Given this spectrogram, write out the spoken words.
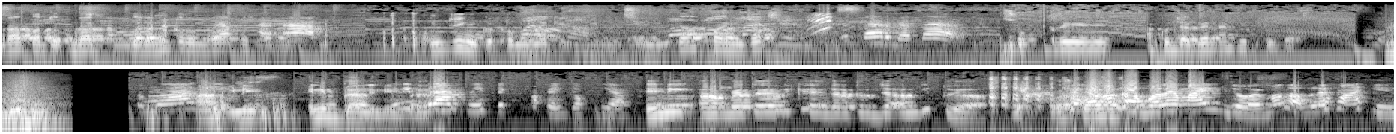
Berapa tuh? Berat badannya turun berapa sekarang? Anjing ketemunya kayak. Siapa ini, Cok? Beter, beter. Supri, aku jagain nanti tuh, Cok. Ah, ini ini brand ini. Ini brand nih fix pakai joki. Ini anak BTR ini kayak gara kerjaan gitu ya. emang gak boleh main Jo, emang gak boleh main.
